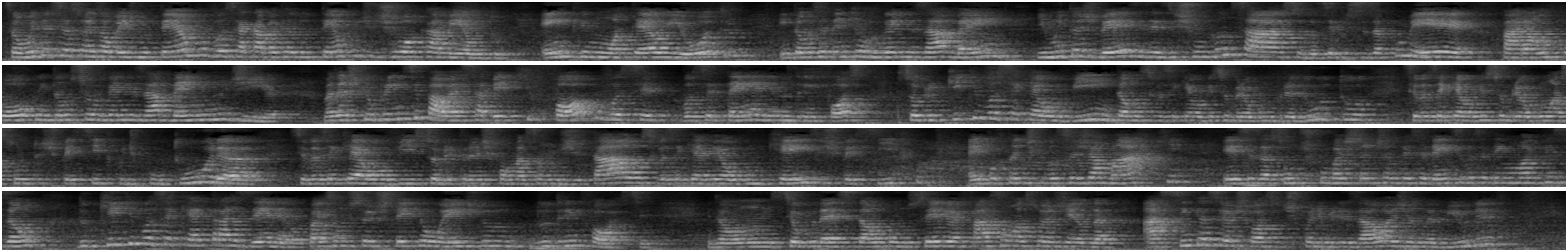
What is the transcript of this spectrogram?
São muitas sessões ao mesmo tempo, você acaba tendo tempo de deslocamento entre um hotel e outro, então você tem que organizar bem e muitas vezes existe um cansaço, você precisa comer, parar um pouco, então se organizar bem no dia. Mas acho que o principal é saber que foco você, você tem ali no Dreamforce, sobre o que, que você quer ouvir. Então, se você quer ouvir sobre algum produto, se você quer ouvir sobre algum assunto específico de cultura, se você quer ouvir sobre transformação digital, se você quer ver algum case específico, é importante que você já marque esses assuntos com bastante antecedência e você tenha uma visão do que, que você quer trazer, né? Quais são os seus takeaways do, do Dreamforce. Então, se eu pudesse dar um conselho, é façam a sua agenda assim que a Salesforce disponibilizar o Agenda Builder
